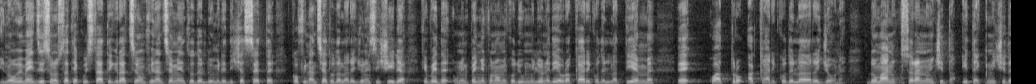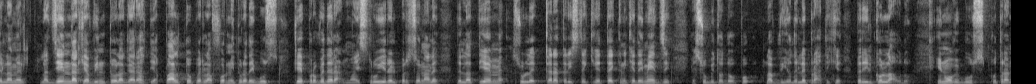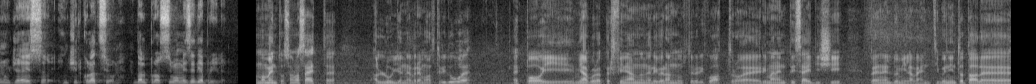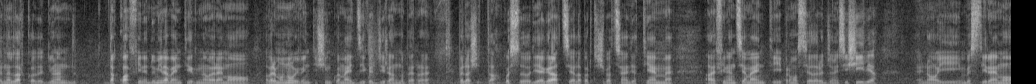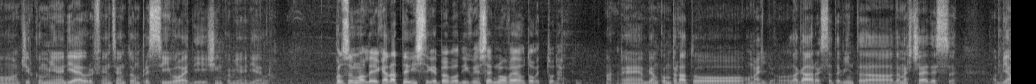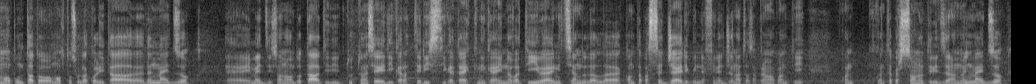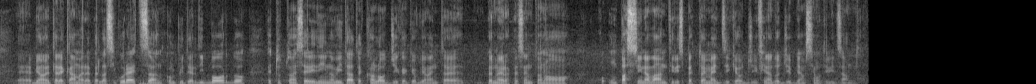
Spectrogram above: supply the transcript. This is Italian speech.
I nuovi mezzi sono stati acquistati grazie a un finanziamento del 2017 cofinanziato dalla Regione Sicilia che vede un impegno economico di un milione di euro a carico dell'ATM e 4 a carico della Regione. Domani saranno in città i tecnici della Merce. L'azienda che ha vinto la gara di appalto per la fornitura dei bus che provvederanno a istruire il personale dell'ATM sulle caratteristiche tecniche dei mezzi e subito dopo l'avvio delle pratiche per il collaudo. I nuovi bus potranno già essere in circolazione dal prossimo mese di aprile. Al momento sono sette, a luglio ne avremo altri due e poi mi auguro che per fine anno ne arriveranno ulteriori 4 e rimanenti 16 nel 2020, quindi in totale nell'arco di un anno, da qua a fine 2020 avremo nuovi 25 mezzi che girano per, per, la città. Questo devo dire grazie alla partecipazione di ATM ai finanziamenti promossi dalla Regione Sicilia e noi investiremo circa un milione di euro, il finanziamento complessivo è di 5 milioni di euro. Quali sono le caratteristiche proprio di queste nuove autovetture? Ma, eh, abbiamo comprato, o meglio, la gara è stata vinta da, da Mercedes, abbiamo puntato molto sulla qualità del mezzo, eh, i mezzi sono dotati di tutta una serie di caratteristiche tecniche innovative, iniziando dal contapasseggeri, quindi a fine giornata sapremo quanti, quanti quante persone utilizzeranno il mezzo, eh, abbiamo le telecamere per la sicurezza, un computer di bordo e tutta una serie di novità tecnologiche che ovviamente per noi rappresentano un passo in avanti rispetto ai mezzi che oggi, fino ad oggi abbiamo, stiamo utilizzando.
